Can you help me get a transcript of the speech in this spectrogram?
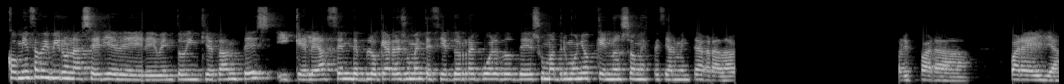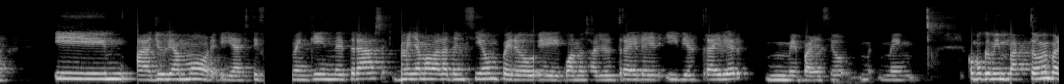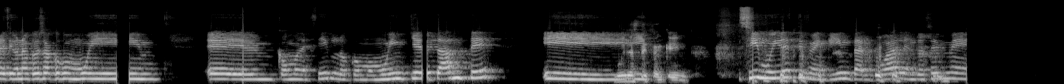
comienza a vivir una serie de, eventos inquietantes y que le hacen desbloquear de su mente ciertos recuerdos de su matrimonio que no son especialmente agradables para, para ella. Y a Julian Moore y a Stephen King detrás me llamaba la atención, pero eh, cuando salió el tráiler y vi el tráiler me pareció, me- como que me impactó, me pareció una cosa como muy, eh, ¿cómo decirlo? Como muy inquietante y... Muy de Stephen King. Sí, muy de Stephen King, tal cual. Entonces me,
